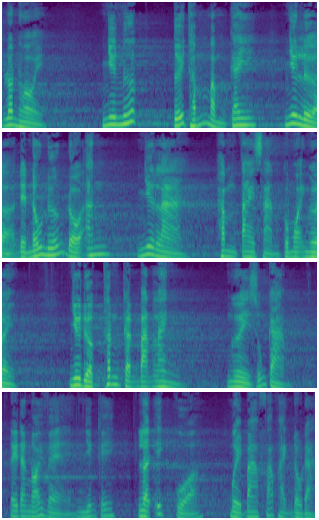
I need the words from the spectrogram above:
luân hồi, như nước tưới thấm mầm cây, như lửa để nấu nướng đồ ăn, như là hầm tài sản của mọi người, như được thân cận bạn lành, người dũng cảm. Đây đang nói về những cái lợi ích của 13 pháp hạnh đầu đà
